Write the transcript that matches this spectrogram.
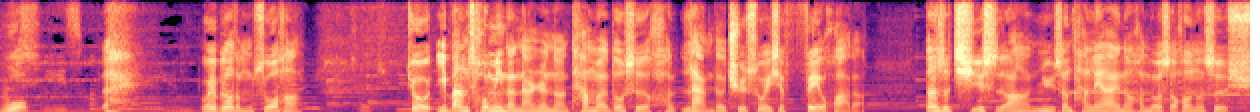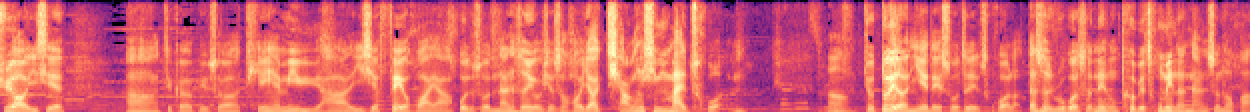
我，哎，我也不知道怎么说哈。就一般聪明的男人呢，他们都是很懒得去说一些废话的。但是其实啊，女生谈恋爱呢，很多时候呢是需要一些啊，这个比如说甜言蜜语啊，一些废话呀，或者说男生有些时候要强行卖蠢，啊，就对了，你也得说这里错了。但是如果是那种特别聪明的男生的话，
